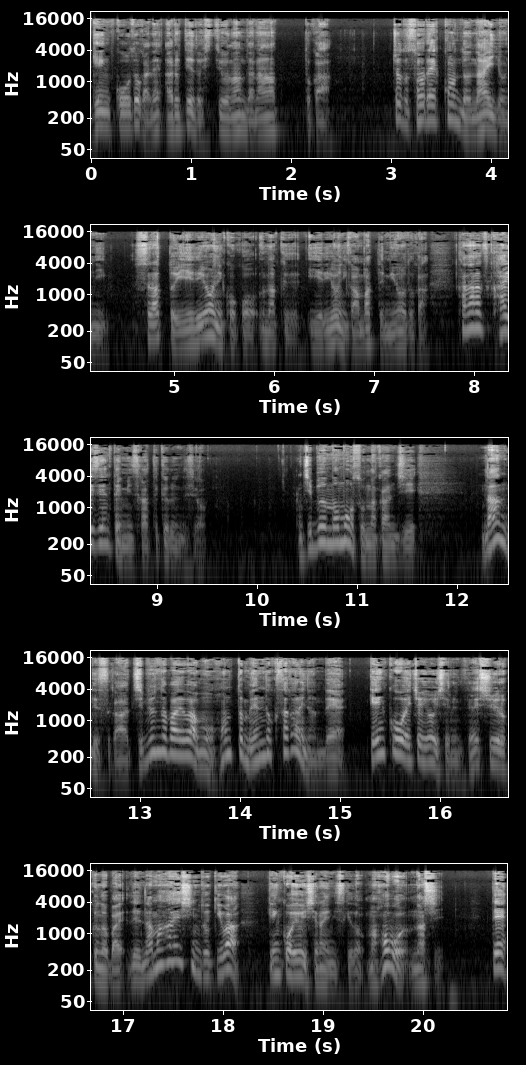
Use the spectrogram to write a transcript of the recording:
原稿とかね、ある程度必要なんだな、とか、ちょっとそれ今度ないように、スラッと言えるようにここうまく言えるように頑張ってみようとか、必ず改善点見つかってくるんですよ。自分ももうそんな感じなんですが、自分の場合はもうほんとめんどくさがりなんで、原稿は一応用意してるんですね。収録の場合。で、生配信の時は原稿は用意してないんですけど、まあ、ほぼなし。で、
